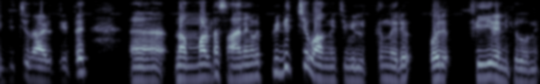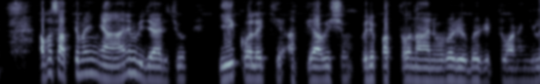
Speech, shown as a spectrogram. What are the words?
ഇടിച്ചു താഴ്ത്തിയിട്ട് നമ്മളുടെ സാധനങ്ങൾ പിടിച്ചു വാങ്ങിച്ച് വിൽക്കുന്ന ഒരു ഒരു ഫീൽ എനിക്ക് തോന്നി. അപ്പൊ സത്യമായി ഞാനും വിചാരിച്ചു ഈ കൊലയ്ക്ക് അത്യാവശ്യം ഒരു പത്തോ നാനൂറോ രൂപ കിട്ടുവാണെങ്കിൽ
